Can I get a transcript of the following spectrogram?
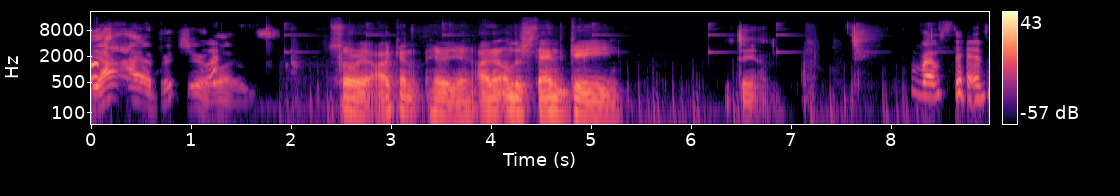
yeah, I'm pretty sure it was. Sorry, I can't hear you. I don't understand gay. Damn. roasted?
